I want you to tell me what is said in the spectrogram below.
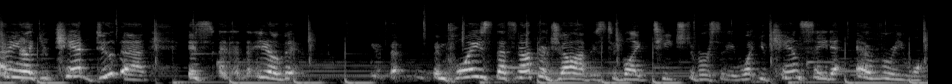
I mean, like, you can't do that. It's, you know, the, the employees, that's not their job, is to like teach diversity. What you can say to everyone,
